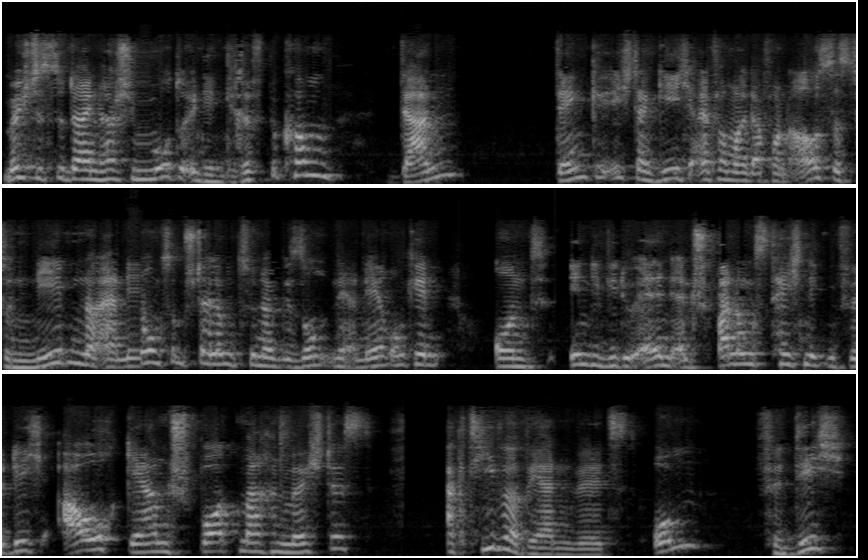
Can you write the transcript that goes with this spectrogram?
Möchtest du deinen Hashimoto in den Griff bekommen, dann denke ich, dann gehe ich einfach mal davon aus, dass du neben einer Ernährungsumstellung zu einer gesunden Ernährung hin und individuellen Entspannungstechniken für dich auch gern Sport machen möchtest, aktiver werden willst, um für dich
